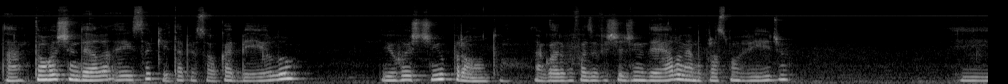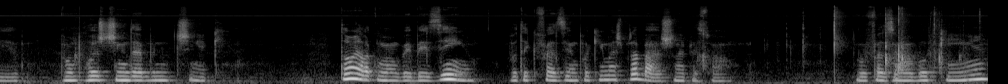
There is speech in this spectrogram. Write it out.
Tá? Então, o rostinho dela é isso aqui, tá, pessoal? O cabelo e o rostinho pronto. Agora eu vou fazer o vestidinho dela, né, no próximo vídeo. E vamos pro rostinho da bonitinha aqui. Então, ela como é um bebezinho, vou ter que fazer um pouquinho mais pra baixo, né, pessoal? Vou fazer uma boquinha.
